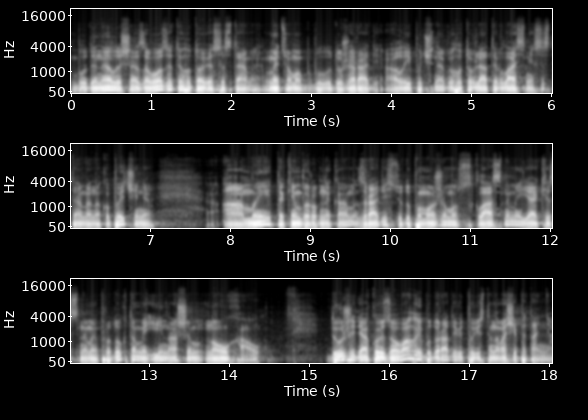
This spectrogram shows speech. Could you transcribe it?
буде не лише завозити готові системи, ми цьому були дуже раді, але й почне виготовляти власні системи накопичення. А ми таким виробникам з радістю допоможемо з класними, якісними продуктами і нашим ноу-хау. Дуже дякую за увагу і буду радий відповісти на ваші питання.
